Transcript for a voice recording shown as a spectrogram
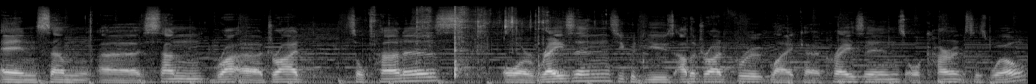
and some uh, sun-dried uh, sultanas or raisins. You could use other dried fruit like uh, craisins or currants as well.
